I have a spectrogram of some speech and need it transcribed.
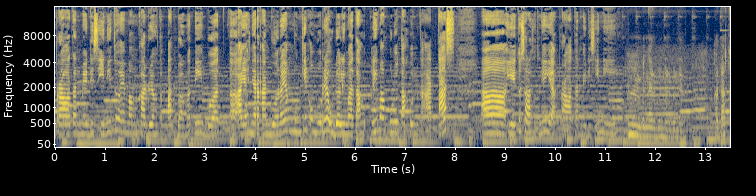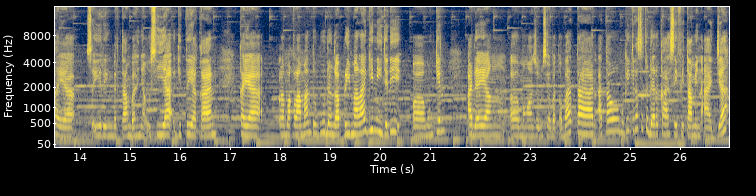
peralatan medis ini tuh emang kado yang tepat banget nih buat eh, ayahnya rekan buana yang mungkin umurnya udah 5 tahun 50 tahun ke atas. Eh, yaitu salah satunya ya peralatan medis ini. Hmm, bener bener bener. Karena kayak seiring bertambahnya usia gitu ya kan, kayak lama kelamaan tubuh udah nggak prima lagi nih. Jadi eh, mungkin ada yang eh, mengonsumsi obat-obatan atau mungkin kita sekedar kasih vitamin aja,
